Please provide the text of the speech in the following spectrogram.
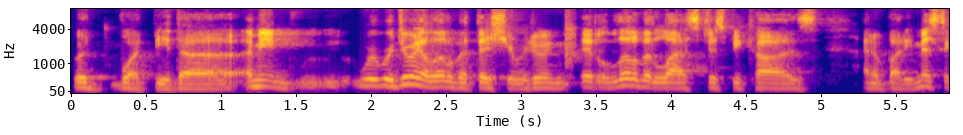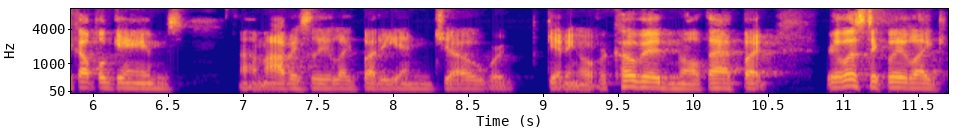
it would what be the i mean we're, we're doing a little bit this year we're doing it a little bit less just because i know buddy missed a couple games um, obviously like buddy and joe were getting over covid and all that but realistically like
